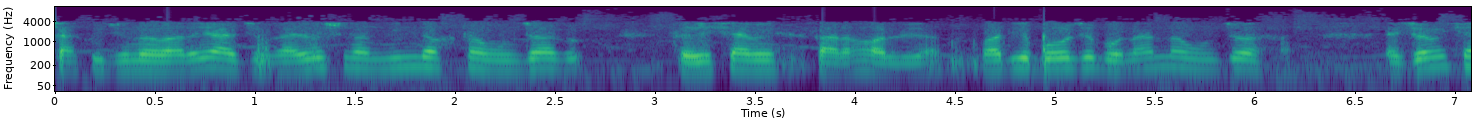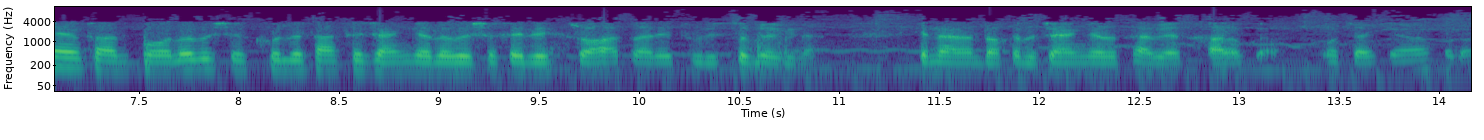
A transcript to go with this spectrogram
چکو جونورای عجیب غریبشون هم مینداختم اونجا. تا کمی سر حال بیان باید یه برج بلندم اونجا. اجا می‌کنیم تا از بالا بشه. کل سطح جنگل رو بشه. خیلی راحت برای توریست رو ببینن. که نرن داخل جنگل رو طبیعت خراب کنن. متشکرم. خدا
